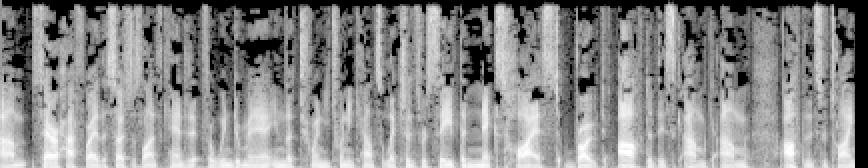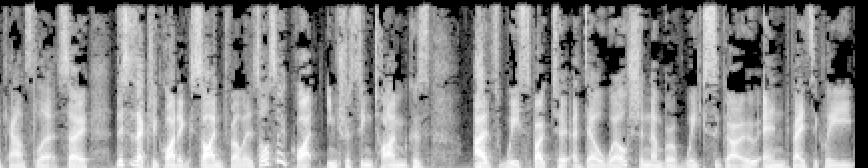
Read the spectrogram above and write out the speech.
um, Sarah Hathaway, the Socialist Alliance candidate for Windermere in the 2020 council elections, received the next highest vote after this um, um, after this retiring councillor. So this is actually quite an exciting development. It's also quite interesting time because as we spoke to Adele Welsh a number of weeks ago, and basically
